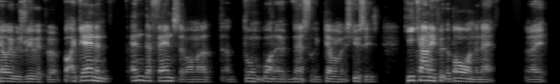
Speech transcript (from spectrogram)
Kelly was really poor. But again, in, in defensive, I mean, I, I don't want to necessarily give him excuses. He can't put the ball in the net, right?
